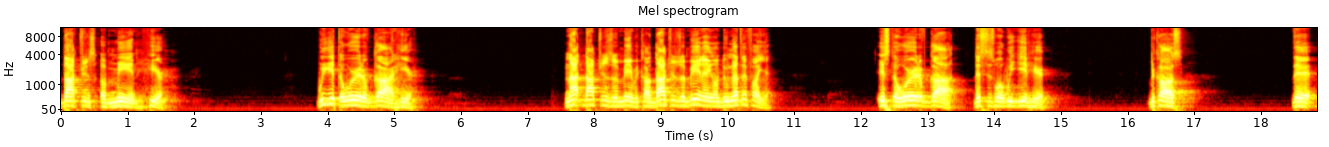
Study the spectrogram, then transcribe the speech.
doctrines of men here. We get the word of God here. Not doctrines of men, because doctrines of men ain't gonna do nothing for you. It's the word of God. This is what we get here. Because the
